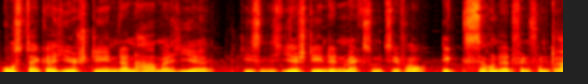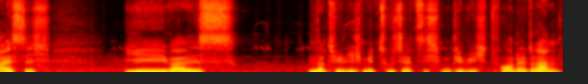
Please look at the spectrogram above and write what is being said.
Großtrecker hier stehen. Dann haben wir hier diesen hier stehenden Maxum CVX 135. Jeweils natürlich mit zusätzlichem Gewicht vorne dran.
